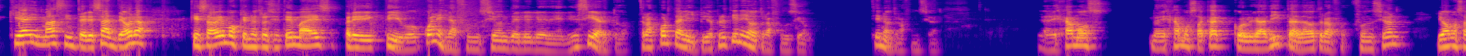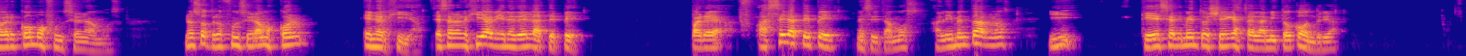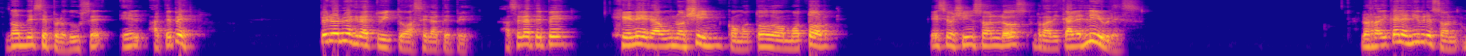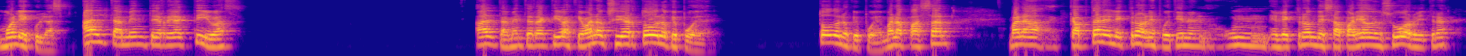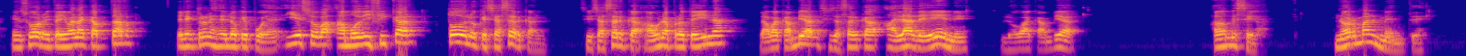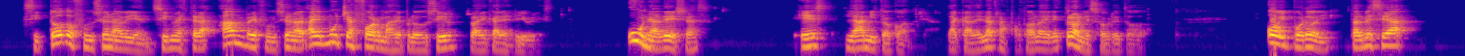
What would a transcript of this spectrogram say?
¿qué hay más interesante? Ahora que sabemos que nuestro sistema es predictivo, ¿cuál es la función del LDL? Es cierto, transporta lípidos, pero tiene otra función. Tiene otra función. La dejamos, la dejamos acá colgadita la otra función y vamos a ver cómo funcionamos. Nosotros funcionamos con energía. Esa energía viene del ATP. Para hacer ATP necesitamos alimentarnos y que ese alimento llegue hasta la mitocondria, donde se produce el ATP. Pero no es gratuito hacer ATP. Hacer ATP genera un hollín, como todo motor. Ese hollín son los radicales libres. Los radicales libres son moléculas altamente reactivas, altamente reactivas que van a oxidar todo lo que puedan. Todo lo que pueden. Van a pasar, van a captar electrones, porque tienen un electrón desapareado en su órbita, en su órbita y van a captar electrones de lo que pueda. Y eso va a modificar todo lo que se acercan. Si se acerca a una proteína, la va a cambiar. Si se acerca al ADN, lo va a cambiar. A donde sea. Normalmente, si todo funciona bien, si nuestra hambre funciona, hay muchas formas de producir radicales libres. Una de ellas es la mitocondria, la cadena transportadora de electrones sobre todo. Hoy por hoy, tal vez sea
